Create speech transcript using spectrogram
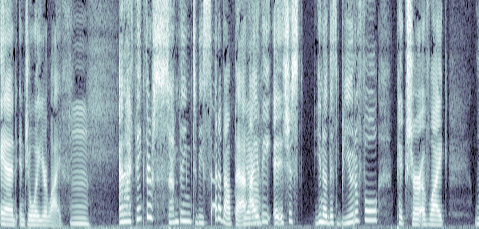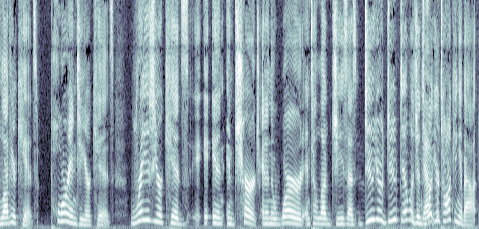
and enjoy your life. Mm. And I think there's something to be said about that. Yeah. I think it's just, you know, this beautiful picture of like love your kids, pour into your kids, raise your kids in in church and in the word and to love Jesus. Do your due diligence Yep. what you're talking about.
